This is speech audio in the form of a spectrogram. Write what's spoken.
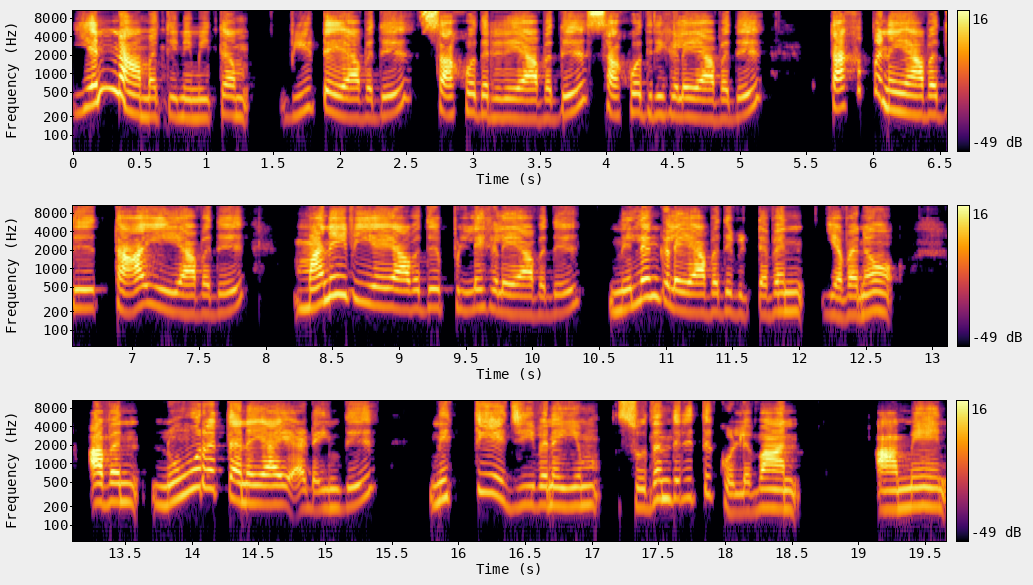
என் நாமத்து நிமித்தம் வீட்டையாவது சகோதரரையாவது சகோதரிகளையாவது தகப்பனையாவது தாயையாவது மனைவியையாவது பிள்ளைகளையாவது நிலங்களையாவது விட்டவன் எவனோ அவன் நூறத்தனையாய் அடைந்து நித்திய ஜீவனையும் சுதந்திரித்துக் கொள்ளுவான். ஆமேன்.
